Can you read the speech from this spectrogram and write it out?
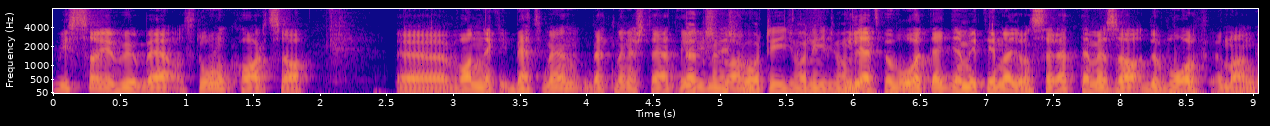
visszajövőbe, a trónok harca, van neki Batman, Batman-es tehetér is Batman is van. volt, így van, így van. Illetve volt egy, amit én nagyon szerettem, ez a The Wolf Among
